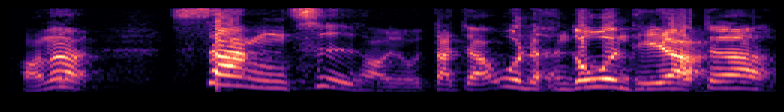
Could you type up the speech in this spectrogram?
好，那上次哈有大家问了很多问题啊，对啊。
